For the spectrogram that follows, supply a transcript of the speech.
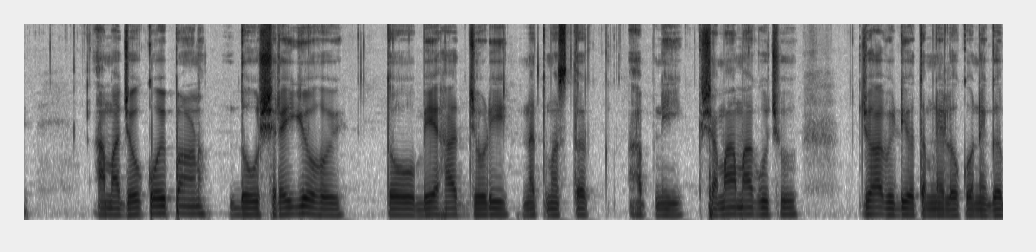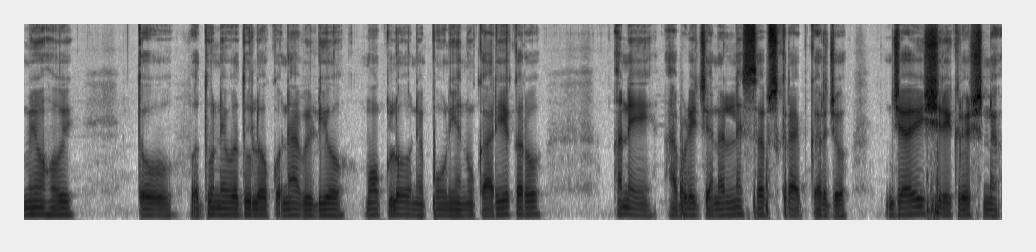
આમાં જો કોઈ પણ દોષ રહી ગયો હોય તો બે હાથ જોડી નતમસ્તક આપની ક્ષમા માગું છું. જો આ વીડિયો તમને લોકોને ગમ્યો હોય તો વધુને વધુ લોકોને આ વીડિયો મોકલો અને પુણ્યનું કાર્ય કરો. અને આપણી ચેનલને સબસ્ક્રાઈબ કરજો. જય શ્રી કૃષ્ણ.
